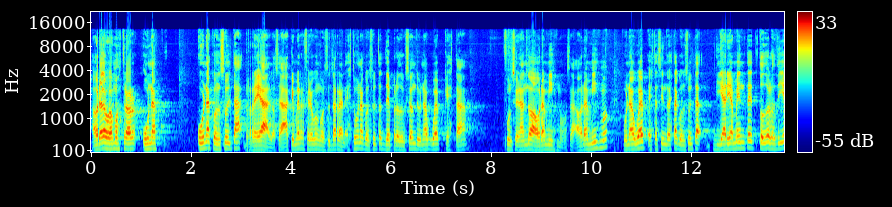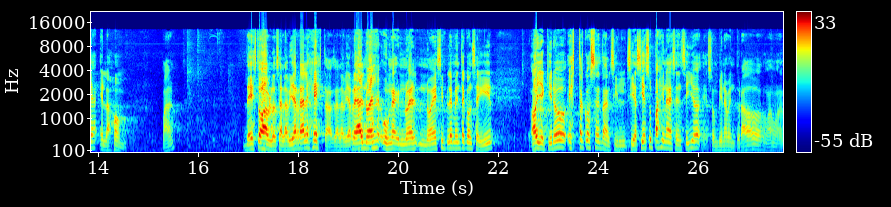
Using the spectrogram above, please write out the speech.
Ahora les voy a mostrar una, una consulta real, o sea, ¿a qué me refiero con consulta real? Esto es una consulta de producción de una web que está funcionando ahora mismo. O sea, ahora mismo una web está haciendo esta consulta diariamente, todos los días en la home. ¿Vale? De esto hablo, o sea, la vida real es esta. O sea, la vida real no es, una, no es, no es simplemente conseguir, oye, quiero esta cosa tal. Si, si es su página de sencillo, eh, son bienaventurados. Vamos,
